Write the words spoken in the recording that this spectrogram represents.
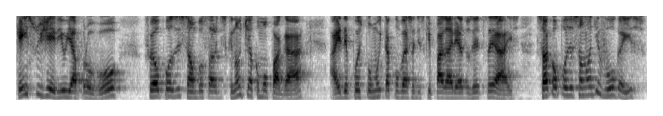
quem sugeriu e aprovou foi a oposição. O Bolsonaro disse que não tinha como pagar. Aí depois, por muita conversa, disse que pagaria 200 reais. Só que a oposição não divulga isso.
